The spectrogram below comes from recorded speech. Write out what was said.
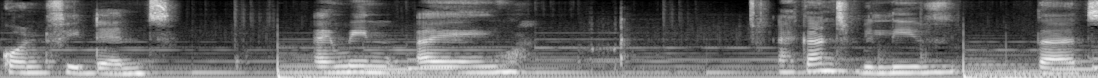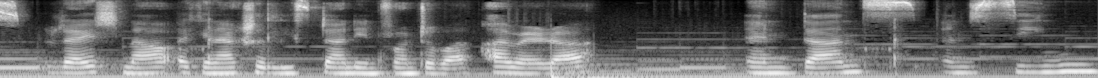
confident. I mean i i can't believe that right now i can actually stand in front of a camera and dance and sing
